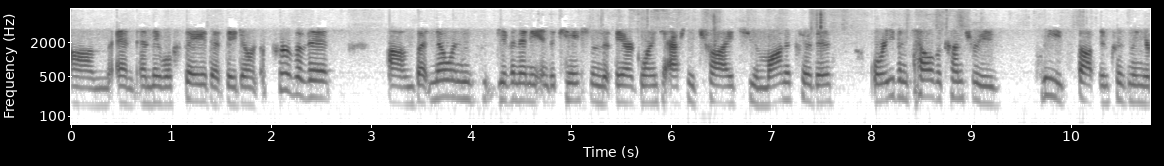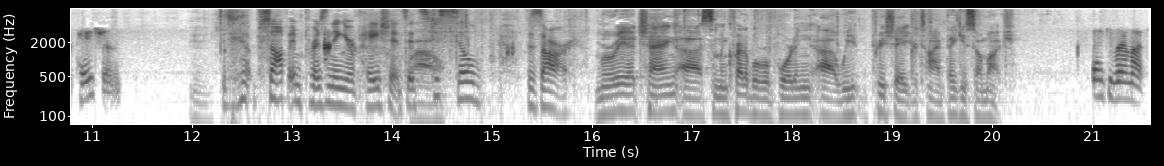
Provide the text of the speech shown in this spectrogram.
um, and and they will say that they don't approve of it. Um, but no one's given any indication that they are going to actually try to monitor this or even tell the countries, please stop imprisoning your patients. Stop imprisoning your patients. It's Wow. just so bizarre. Maria Cheng, uh, some incredible reporting. Uh, we appreciate your time. Thank you so much. Thank you very much.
